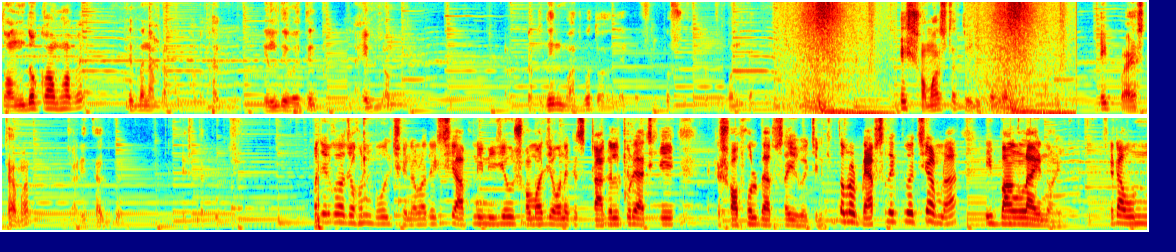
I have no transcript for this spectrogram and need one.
দ্বন্দ্ব কম হবে। দেখবেন আমরা খুব ভালো থাকব হেলদি ওয়েতে লাইফ লং যতদিন বাঁচবো, ততদিন একটা সুন্দর, সুস্থ জীবন এই সমাজটা তৈরি করবার এই প্রয়াসটা আমার জারি থাকবে, চেষ্টা করছি। সমাজের কথা যখন বলছেন, আমরা দেখছি আপনি নিজেও সমাজে অনেক স্ট্রাগল করে আজকে একটা সফল ব্যবসায়ী হয়েছেন। কিন্তু আমরা ব্যবসা দেখতে পাচ্ছি আমরা এই বাংলায় নয়। সেটা অন্য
